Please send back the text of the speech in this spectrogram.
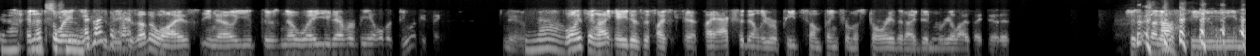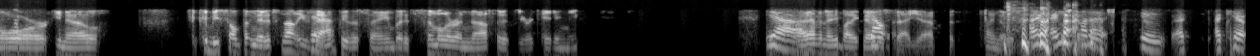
Yeah, and that's the way it true. needs like to to be ask- because otherwise, you know, you there's no way you'd ever be able to do anything new. No. The only thing I hate is if I if I accidentally repeat something from a story that I didn't realize I did it. Just kind of oh. a theme, or you know, it could be something that it's not exactly the same, but it's similar enough that it's irritating me. Yeah. I haven't anybody now- noticed that yet, but I know. I, I just want to ask you a, a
